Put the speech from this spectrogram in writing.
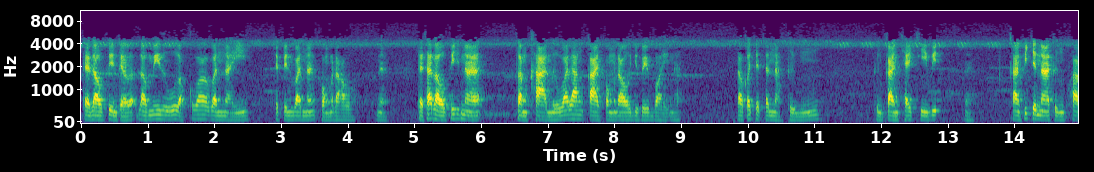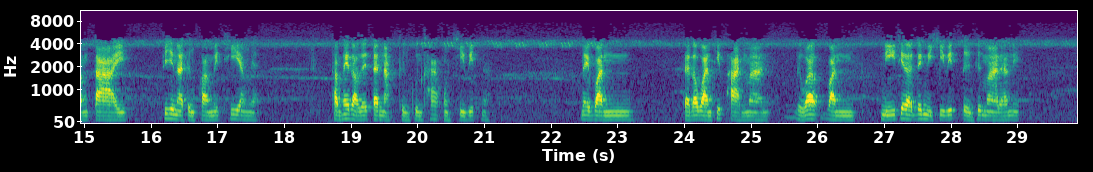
แต่เราเพียงแต่เราไม่รู้หรอกว่าวันไหนจะเป็นวันนั้นของเรานะแต่ถ้าเราพิจารณาสังขารหรือว่าร่างกายของเราอยู่บ่อยๆนะเราก็จะตระหนักถึงถึงการใช้ชีวิตนะการพิจารณาถึงความตาย พิจารณาถึงความไม่เที่ยงเนี่ยทำให้เราได้ตระหนักถึงคุณค่าของชีวิตนะในวันแต่ละวันที่ผ่านมา หรือว่าวันนี้ที่เราได้มีชีวิตตื่นขึ้นมาแล้วนี่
